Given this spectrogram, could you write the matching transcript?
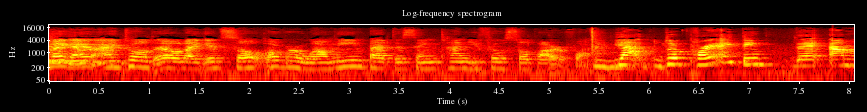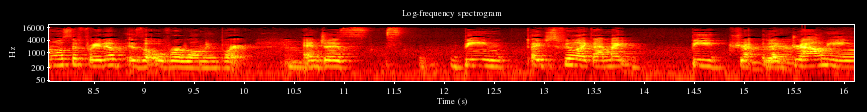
like I, I told Elle, like it's so overwhelming, but at the same time, you feel so powerful. Yeah, the part I think that I'm most afraid of is the overwhelming part, mm-hmm. and just being. I just feel like I might be dr- like drowning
